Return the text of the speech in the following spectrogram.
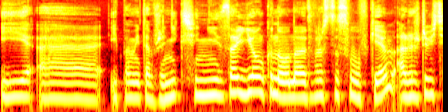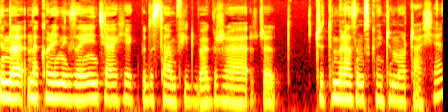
I, e, I pamiętam, że nikt się nie zająknął nawet po prostu słówkiem, ale rzeczywiście na, na kolejnych zajęciach jakby dostałam feedback, że, że czy tym razem skończymy o czasie.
